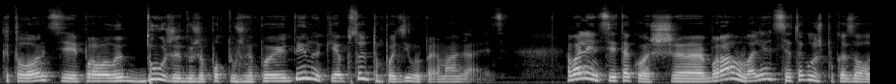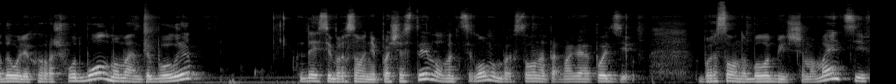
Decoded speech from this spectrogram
Каталонці провели дуже-дуже потужний поєдинок і абсолютно по ділу перемагається. Валенції також е, браво. Валенція також показала доволі хороший футбол. Моменти були. Десь і Барселоні пощастило, але в цілому Барселона перемагає по ділу. У Барселони було більше моментів,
